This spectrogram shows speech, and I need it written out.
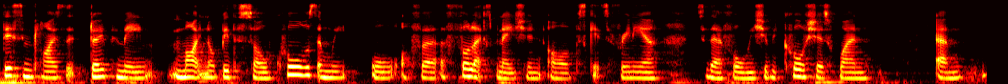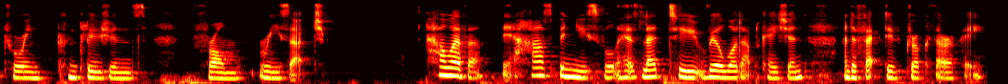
this implies that dopamine might not be the sole cause and we all offer a full explanation of schizophrenia. So therefore, we should be cautious when um, drawing conclusions from research. However, it has been useful, it has led to real world application and effective drug therapy.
